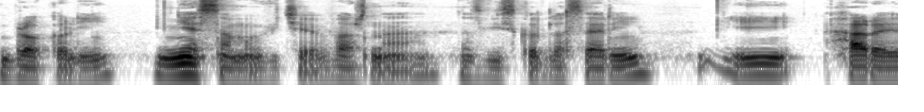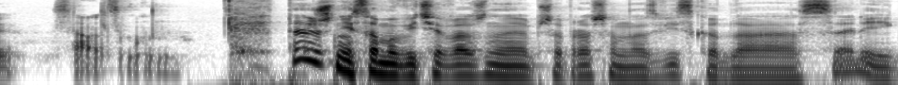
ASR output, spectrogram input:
Broccoli, niesamowicie ważne nazwisko dla serii i Harry Salzman. Też niesamowicie ważne, przepraszam, nazwisko dla serii,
